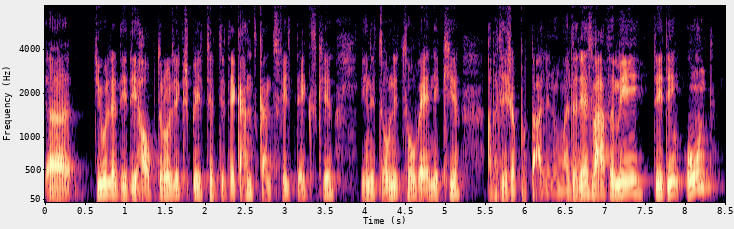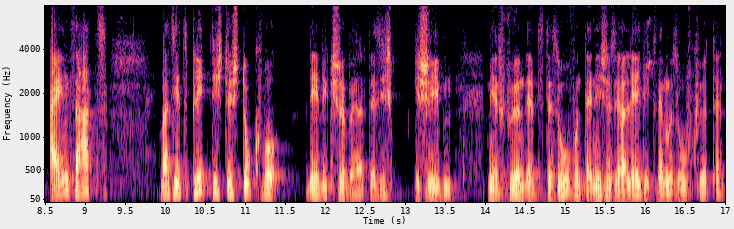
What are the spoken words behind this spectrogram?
äh, die Julia, die die Hauptrolle gespielt hat, die hat ganz, ganz viel Text hier. Ich jetzt auch nicht so wenig hier, aber das ist eine brutale Nummer. Also das war für mich die Ding. Und ein Satz, was jetzt blieb, ist das Stück, wo David geschrieben hat. Das ist geschrieben. Wir führen jetzt das auf und dann ist es ja erledigt, wenn wir es aufgeführt haben.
